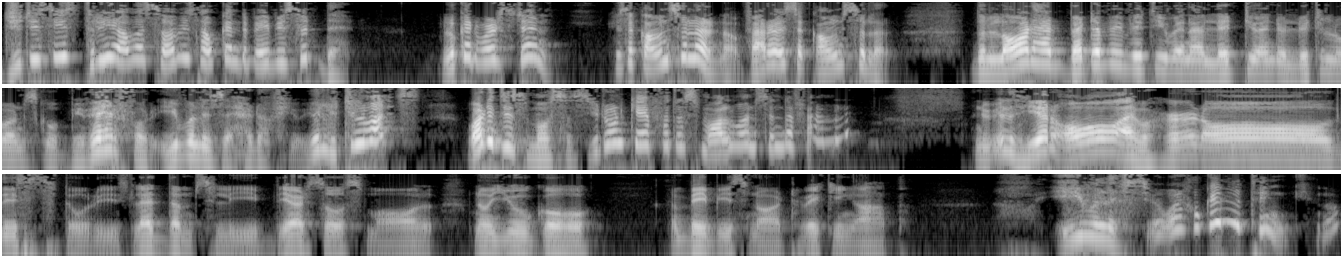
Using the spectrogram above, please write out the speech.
GTC is three hour service. How can the baby sit there? Look at verse 10. He's a counselor now. Pharaoh is a counselor. The Lord had better be with you when I let you and your little ones go. Beware for evil is ahead of you. Your little ones? What is this Moses? You don't care for the small ones in the family? And we will hear all, I've heard all these stories. Let them sleep. They are so small. No, you go. The baby is not waking up. Evil is, well, how can you think? You know?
